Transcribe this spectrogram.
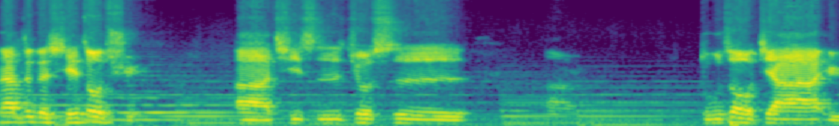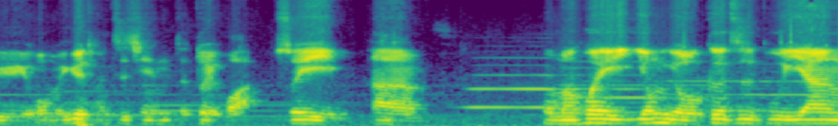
那这个协奏曲啊，其实就是。独奏家与我们乐团之间的对话，所以呃，我们会拥有各自不一样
